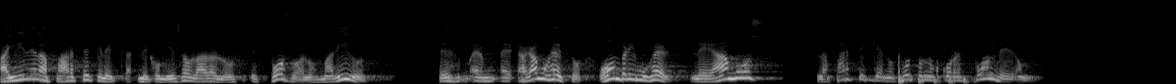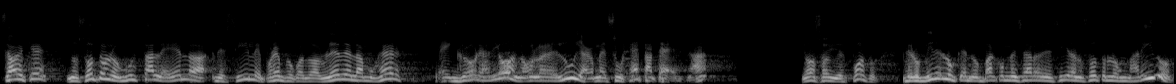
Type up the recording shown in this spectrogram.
ahí viene la parte que le, comienza a hablar a los esposos, a los maridos. Em, eh, hagamos esto, hombre y mujer, leamos la parte que a nosotros nos corresponde. ¿Sabe qué? Nosotros nos gusta leerla, decirle, por ejemplo, cuando hablé de la mujer, gloria a Dios, no, aleluya, me sujétate. ¿ah? Yo soy esposo. Pero miren lo que nos va a comenzar a decir a nosotros los maridos,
